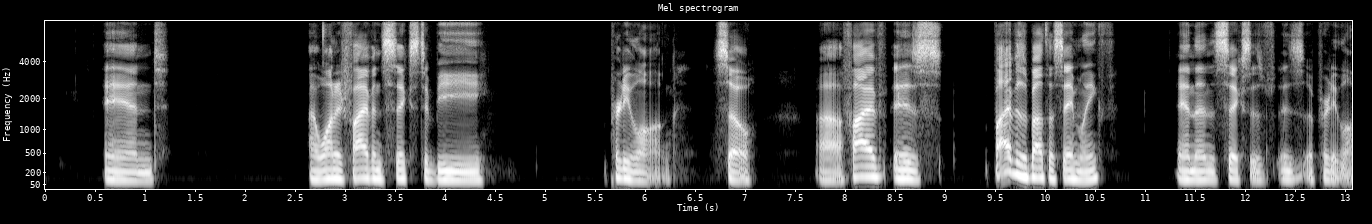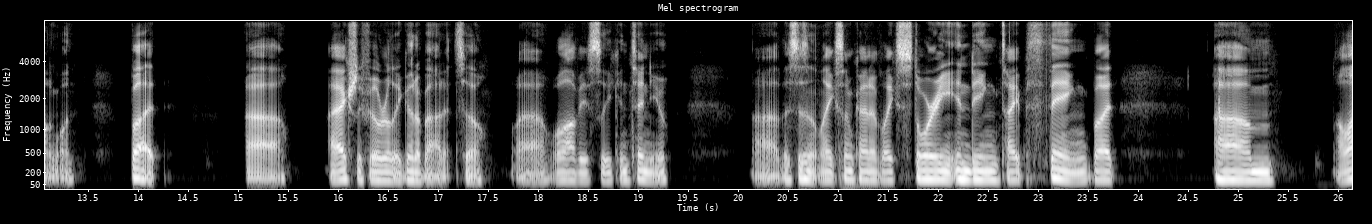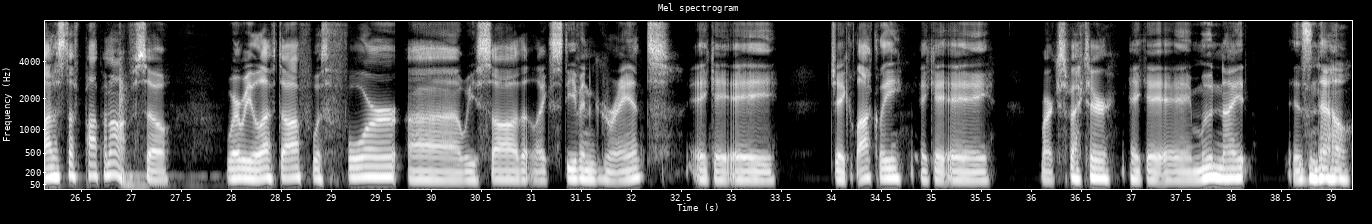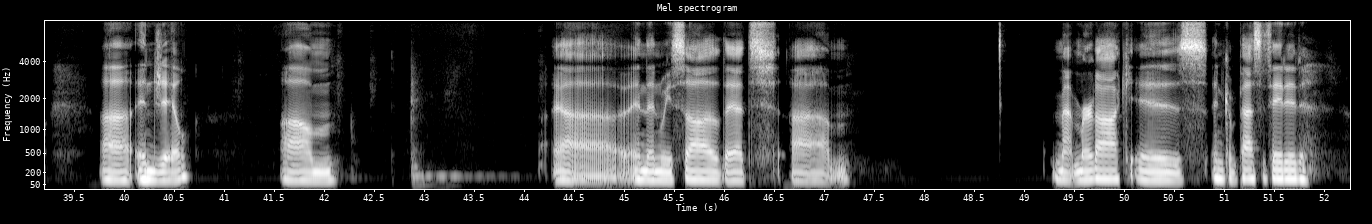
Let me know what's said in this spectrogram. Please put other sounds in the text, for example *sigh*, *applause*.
and I wanted five and six to be pretty long. So uh, five is five is about the same length, and then six is is a pretty long one. But uh, I actually feel really good about it. So uh, we'll obviously continue. Uh, this isn't like some kind of like story ending type thing, but um, a lot of stuff popping off. So where we left off with four, uh, we saw that like Stephen Grant, aka Jake Lockley, aka Mark Spector, aka Moon Knight, is now uh, in jail. Um, uh, and then we saw that um, Matt Murdock is incapacitated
